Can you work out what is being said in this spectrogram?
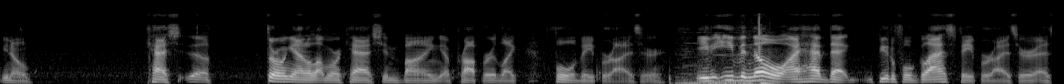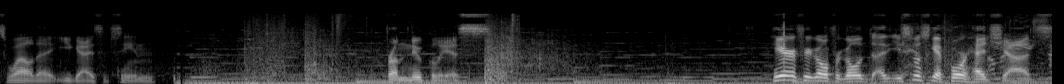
you know, cash uh, throwing out a lot more cash and buying a proper like full vaporizer. Even even though I have that beautiful glass vaporizer as well that you guys have seen from Nucleus. Here, if you're going for gold, uh, you're supposed to get four headshots.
